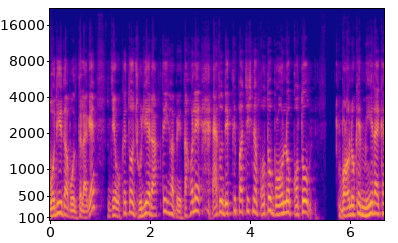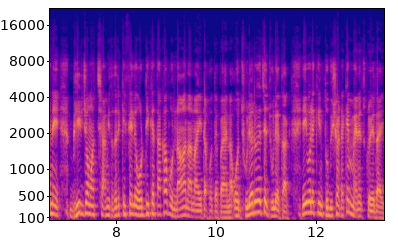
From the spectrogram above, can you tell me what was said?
বোধিদা বলতে লাগে যে, ওকে তো ঝুলিয়ে রাখতেই হবে। তাহলে এত দেখতে পাচ্ছিস না, কত বড় লোক কত বড় লোকের মেয়েরা এখানে ভিড় জমাচ্ছে, আমি তাদেরকে ফেলে ওর দিকে তাকাবো? না না না, এটা হতে পারে না। ও ঝুলে রয়েছে, ঝুলে থাক। এই বলে কিন্তু বিষয়টাকে ম্যানেজ করে দেয়।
